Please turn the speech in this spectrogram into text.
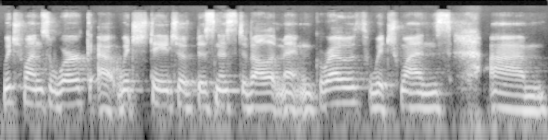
which ones work at which stage of business development and growth, which ones um,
